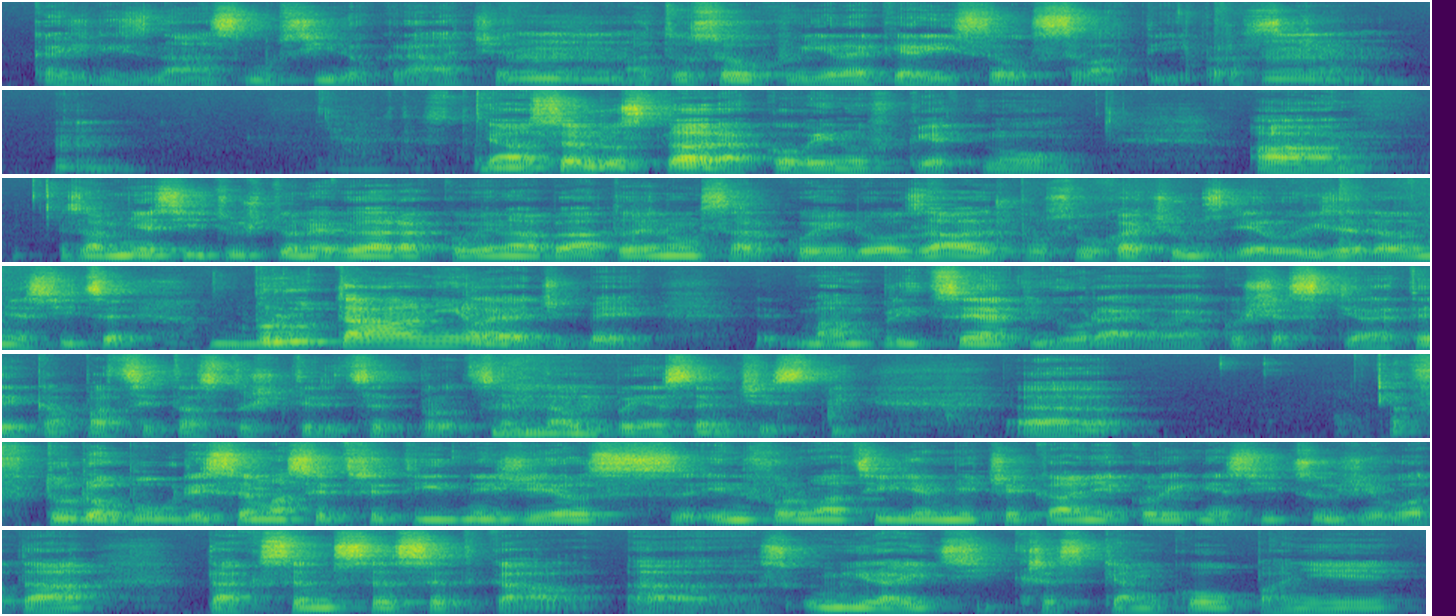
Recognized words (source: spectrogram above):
každý z nás musí dokráčet. Hmm. A to jsou chvíle, které jsou svatý prostě. Hmm. Já jsem dostal rakovinu v květnu a za měsíc už to nebyla rakovina, byla to jenom sarkoidóza, posluchačům sděluji, že dal měsíce brutální léčby. Mám plíce jak Jura, jo, jako šestiletý kapacita 140% a úplně jsem čistý. Eh, v tu dobu, kdy jsem asi tři týdny žil s informací, že mě čeká několik měsíců života, tak jsem se setkal eh, s umírající křesťankou, paní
